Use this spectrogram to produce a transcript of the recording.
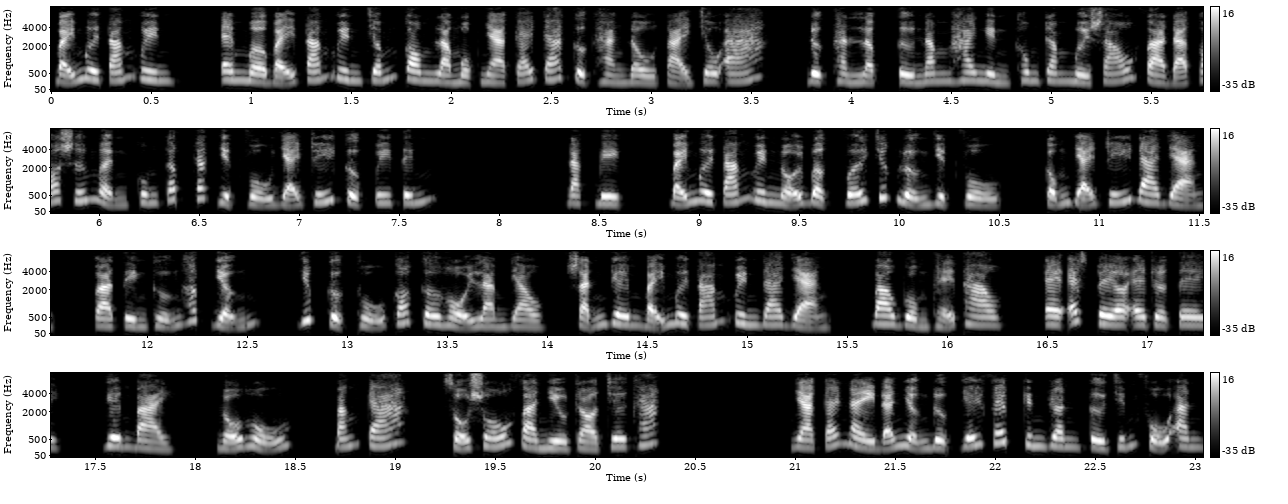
78win, M78win.com là một nhà cái cá cược hàng đầu tại châu Á, được thành lập từ năm 2016 và đã có sứ mệnh cung cấp các dịch vụ giải trí cực uy tín. Đặc biệt, 78win nổi bật với chất lượng dịch vụ, cổng giải trí đa dạng và tiền thưởng hấp dẫn, giúp cực thủ có cơ hội làm giàu. Sảnh game 78win đa dạng, bao gồm thể thao, eSPORT, game bài, nổ hũ, bắn cá, sổ số và nhiều trò chơi khác. Nhà cái này đã nhận được giấy phép kinh doanh từ chính phủ Anh,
